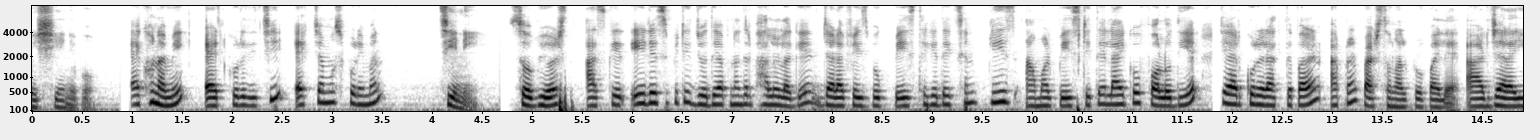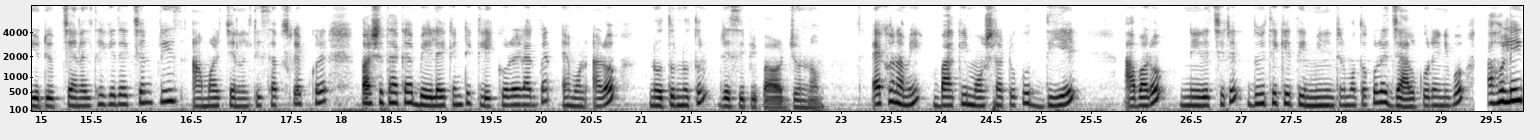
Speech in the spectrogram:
মিশিয়ে নেব। এখন আমি অ্যাড করে দিচ্ছি এক চামচ পরিমাণ চিনি। সো ভিউয়ার্স, আজকের এই রেসিপিটি যদি আপনাদের ভালো লাগে, যারা ফেসবুক পেজ থেকে দেখছেন, প্লিজ আমার পেজটিতে লাইক ও ফলো দিয়ে শেয়ার করে রাখতে পারেন আপনার পার্সোনাল প্রোফাইলে আর যারা ইউটিউব চ্যানেল থেকে দেখছেন, প্লিজ আমার চ্যানেলটি সাবস্ক্রাইব করে পাশে থাকা বেল আইকনটি ক্লিক করে রাখবেন, এমন আরও নতুন নতুন রেসিপি পাওয়ার জন্য। এখন আমি বাকি মশলাটুকু দিয়ে আবারও নেড়ে চেড়ে দুই থেকে তিন মিনিটের মতো করে জাল করে নিব, তাহলেই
